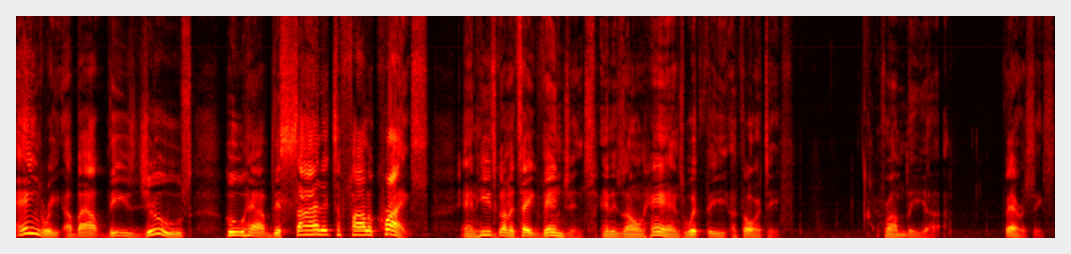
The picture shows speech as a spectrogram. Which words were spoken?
angry about these Jews who have decided to follow Christ. And he's going to take vengeance in his own hands with the authority from the uh, Pharisees.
